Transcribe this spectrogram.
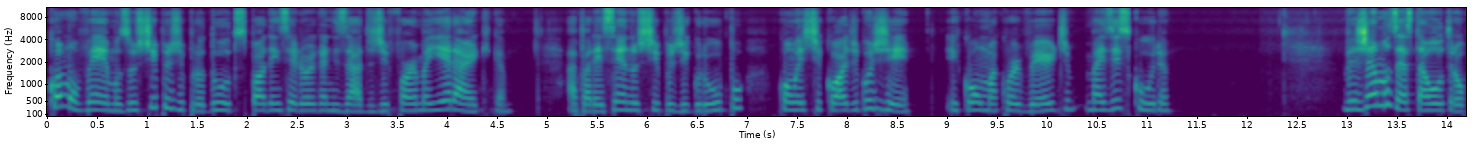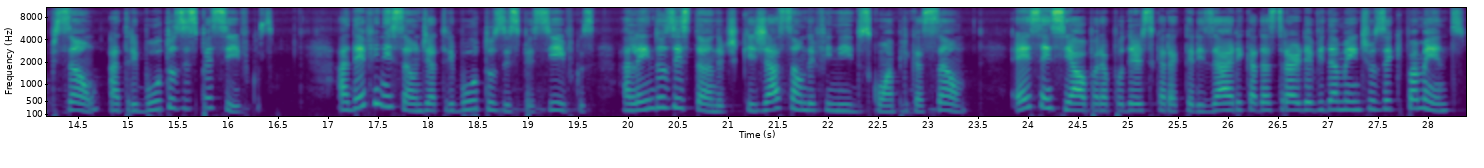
Como vemos, os tipos de produtos podem ser organizados de forma hierárquica, aparecendo os tipos de grupo com este código G e com uma cor verde mais escura. Vejamos esta outra opção, atributos específicos. A definição de atributos específicos, além dos estándares que já são definidos com a aplicação, é essencial para poder se caracterizar e cadastrar devidamente os equipamentos.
